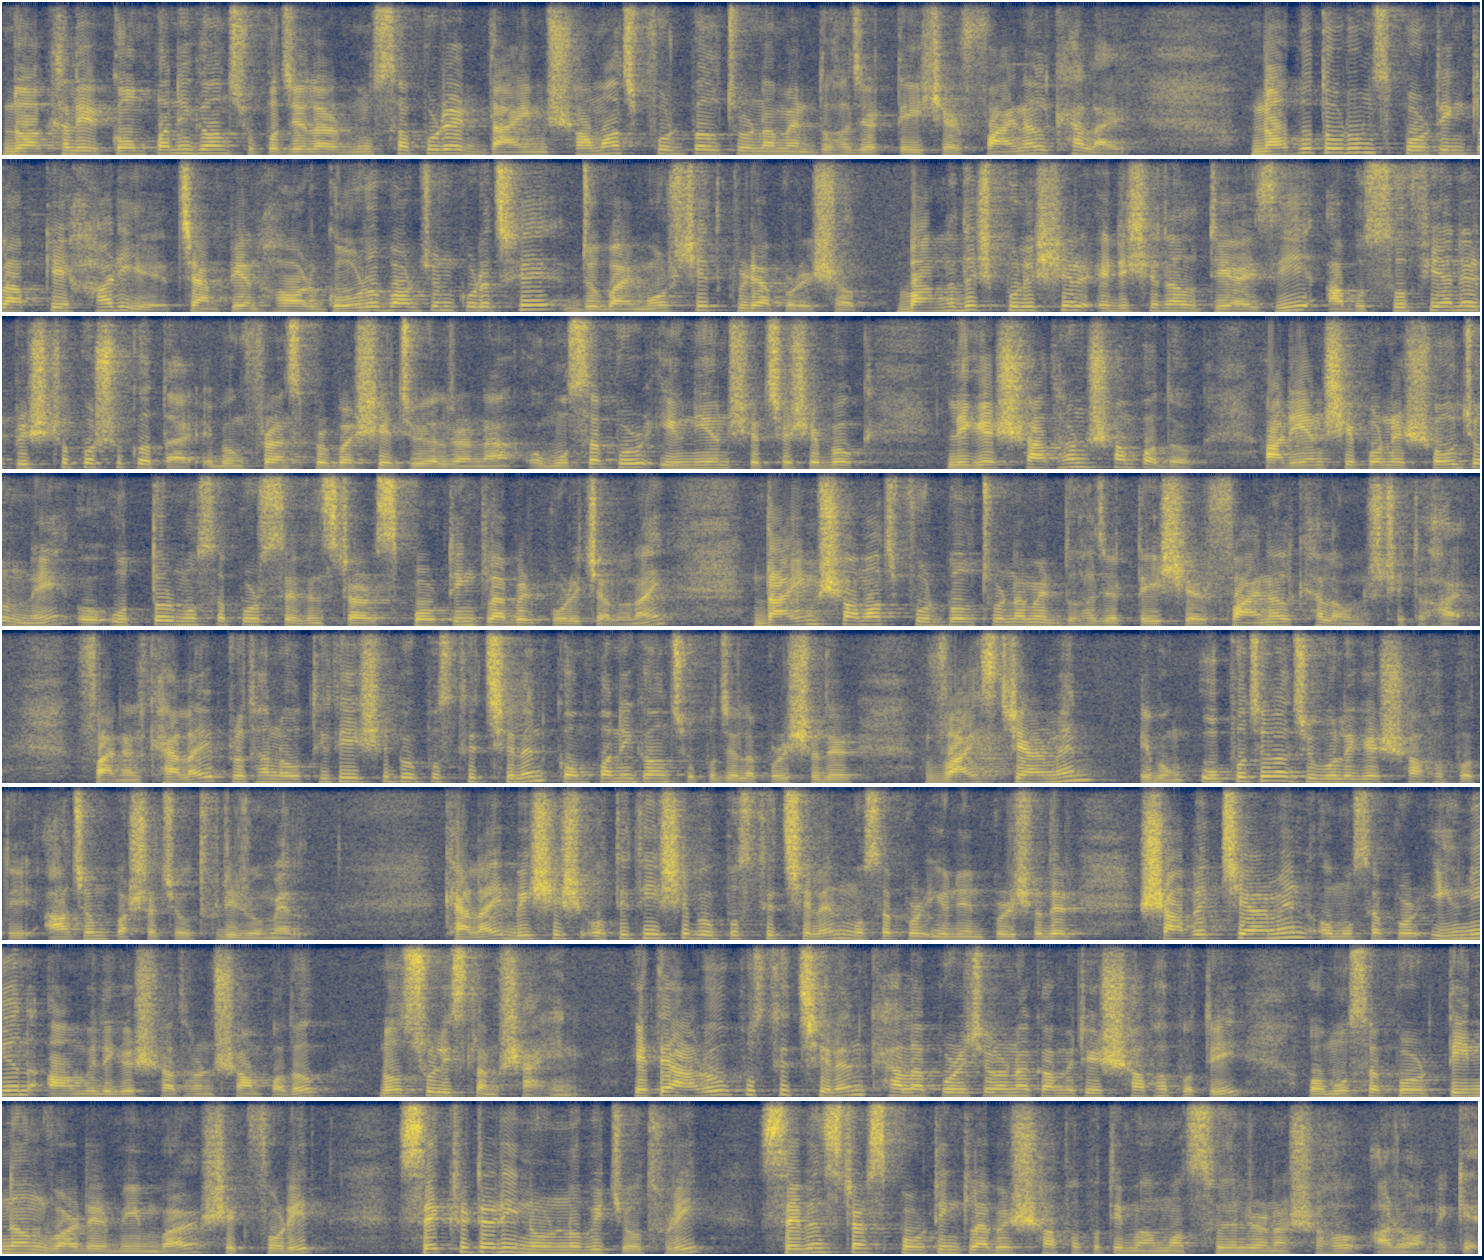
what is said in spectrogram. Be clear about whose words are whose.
Speaker 1: নোয়াখালীর কোম্পানিগঞ্জ উপজেলার মুসাপুরের ডাইম সমাজ ফুটবল টুর্নামেন্ট দু হাজার তেইশের ফাইনাল খেলায় নবতরুণ স্পোর্টিং ক্লাবকে হারিয়ে চ্যাম্পিয়ন হওয়ার গৌরব অর্জন করেছে দুবাই মসজিদ ক্রীড়া পরিষদ। বাংলাদেশ পুলিশের এডিশনাল ডিআইজি আবু সুফিয়ানের পৃষ্ঠপোষকতায় এবং ফ্রান্স প্রবাসী জুয়েল রানা ও মুসাপুর ইউনিয়ন স্বেচ্ছাসেবক লীগের সাধারণ সম্পাদক আরিয়ান শিপনের সৌজন্যে ও উত্তর মুসাপুর সেভেন স্টার স্পোর্টিং ক্লাবের পরিচালনায় দাইম সমাজ ফুটবল টুর্নামেন্ট দু এর ফাইনাল খেলা অনুষ্ঠিত হয়। ফাইনাল খেলায় প্রধান অতিথি হিসেবে উপস্থিত ছিলেন কোম্পানিগঞ্জ উপজেলা পরিষদের ভাইস চেয়ারম্যান এবং উপজেলা যুবলীগের সভাপতি আজম পাশা চৌধুরী রুমেল। খেলায় বিশেষ অতিথি হিসেবে উপস্থিত ছিলেন মুসাফর ইউনিয়ন পরিষদের সাবেক চেয়ারম্যান ও মুসাফর ইউনিয়ন আওয়ামী লীগের সাধারণ সম্পাদক নজরুল ইসলাম শাহিন। এতে আরও উপস্থিত ছিলেন খেলা পরিচালনা কমিটির সভাপতি ও মুসাফর তিন নং ওয়ার্ডের member Sheikh Farid, secretary Nurnabi Chowdhury, seven star sporting ক্লাবের সভাপতি মোহাম্মদ সোহেল রানা সহ আরও অনেকে।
